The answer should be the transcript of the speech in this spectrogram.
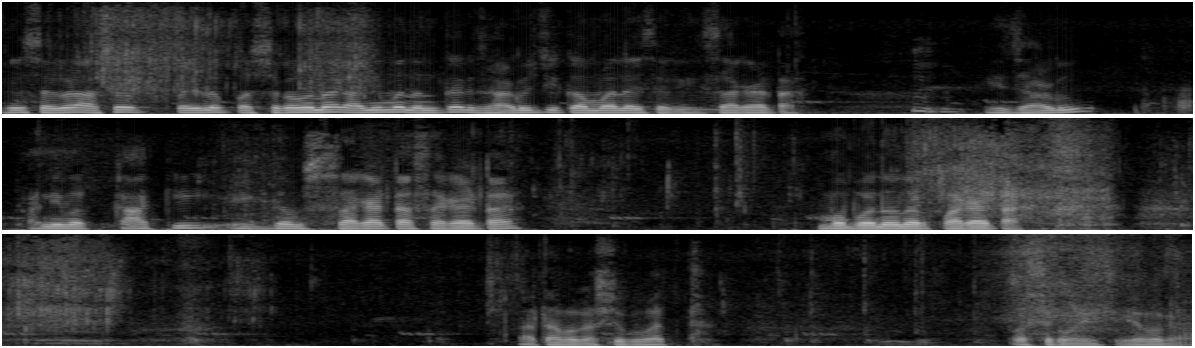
हे सगळं असं पहिलं पसरवणार आणि मग नंतर झाडूची कमाल आहे सगळी सगाटा. हे झाडू आणि मग काकी एकदम सगाटा सगाटा मग बनवणार पराठा. आता बघा सुरुवात. पसरवायची हे बघा.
